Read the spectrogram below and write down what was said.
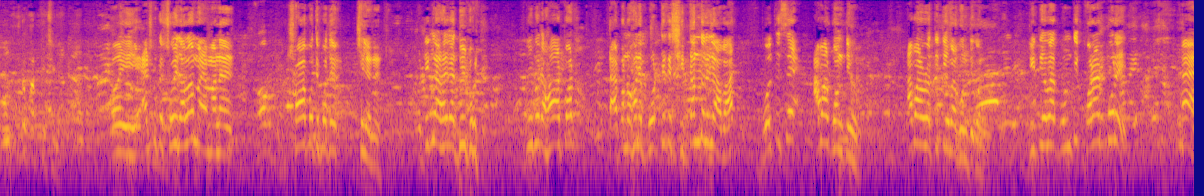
কোন পদপ্রার্থী ছিল ওই অ্যাডভোকেট শহীদ আলম মানে সভাপতি পদে ছিলেন আর কি। ডিক্লার হয়ে গেল দুই ভোটে। দুই ভোটে হওয়ার পর তারপর ওখানে বোর্ড থেকে সিদ্ধান্ত নিল আবার বলতেছে আবার গন্তি হবে। আবার ওরা তৃতীয়বার গন্তি করল। দ্বিতীয়বার গন্তি করার পরে হ্যাঁ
